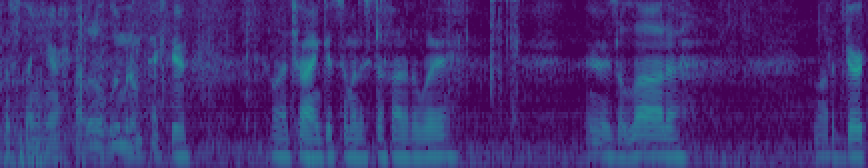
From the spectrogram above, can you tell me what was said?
this thing here, my little aluminum pick here. I wanna try and get some of this stuff out of the way. There's a lot of, a lot of dirt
